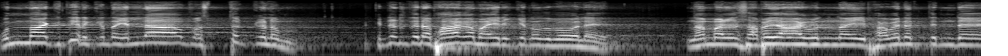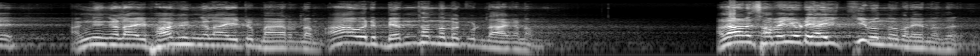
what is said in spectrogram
ഒന്നാക്കി തീർക്കുന്ന എല്ലാ വസ്തുക്കളും കെട്ടിടത്തിന്റെ ഭാഗമായിരിക്കുന്നത് പോലെ നമ്മൾ സഭയാകുന്ന ഈ ഭവനത്തിന്റെ അംഗങ്ങളായി ഭാഗങ്ങളായിട്ട് മാറണം. ആ ഒരു ബന്ധം നമുക്കുണ്ടാകണം. അതാണ് സഭയുടെ ഐക്യമെന്ന് പറയുന്നത്.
